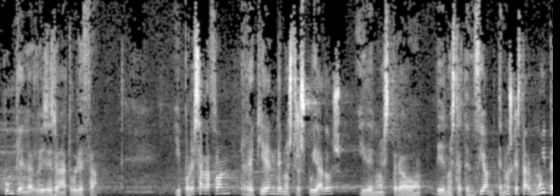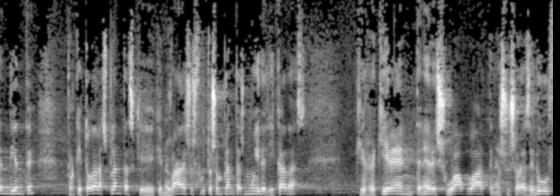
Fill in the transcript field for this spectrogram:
cumplen las leyes de la naturaleza y por esa razón requieren de nuestros cuidados y de, nuestro, de nuestra atención. Tenemos que estar muy pendiente porque todas las plantas que, nos van a dar esos frutos son plantas muy delicadas que requieren tener su agua, tener sus horas de luz,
